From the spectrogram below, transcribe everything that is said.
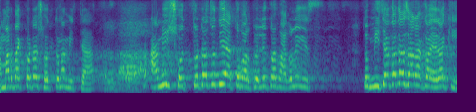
আমার বাক্যটা সত্য না মিথ্যা? আমি সত্যটা যদি এতবার কইলে কয় পাগল হয়ে গেছে? তো মিথ্যা কথা যারা কয় এরা কি?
